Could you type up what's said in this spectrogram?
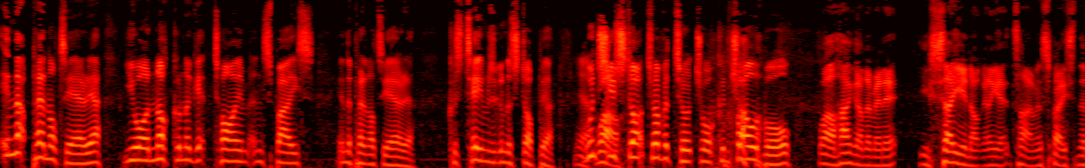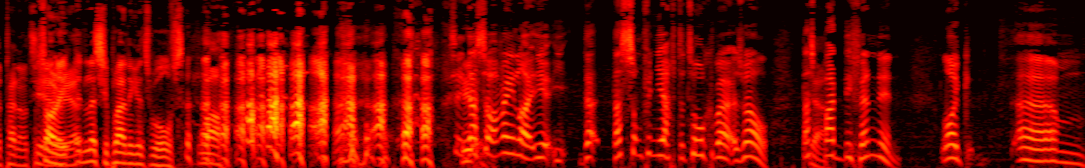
in that penalty area, you are not going to get time and space in the penalty area because teams are going to stop you. Yeah. Once Well- you start to have a touch or control the ball, Well, hang on a minute. You say you're not going to get time and space in the penalty area. sorry, area. unless you're playing against Wolves. well, See, that's what I mean. Like, you, you, that that's something you have to talk about as well. That's Yeah. bad defending. Like, um,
